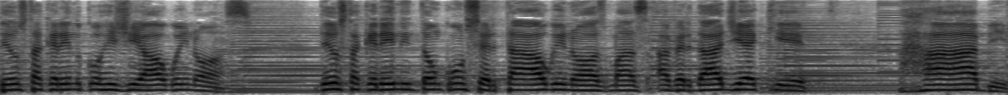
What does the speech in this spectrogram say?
Deus está querendo corrigir algo em nós. Deus está querendo então consertar algo em nós, mas a verdade é que Raabe,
